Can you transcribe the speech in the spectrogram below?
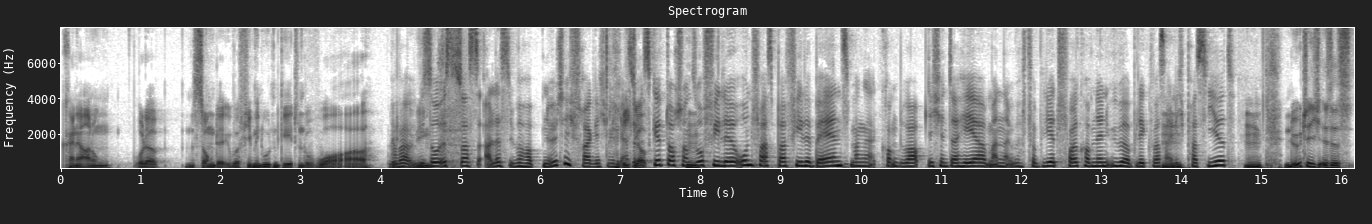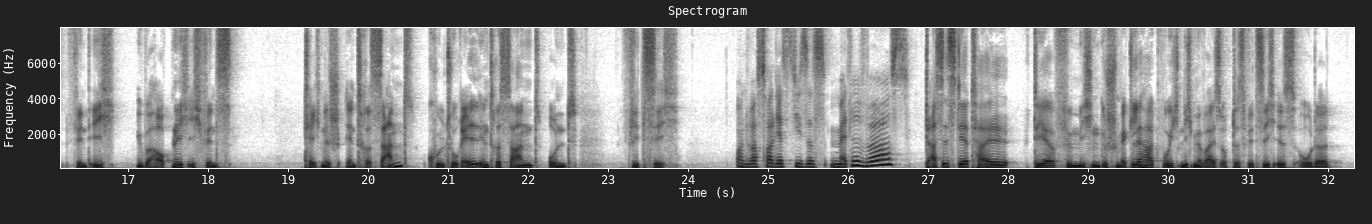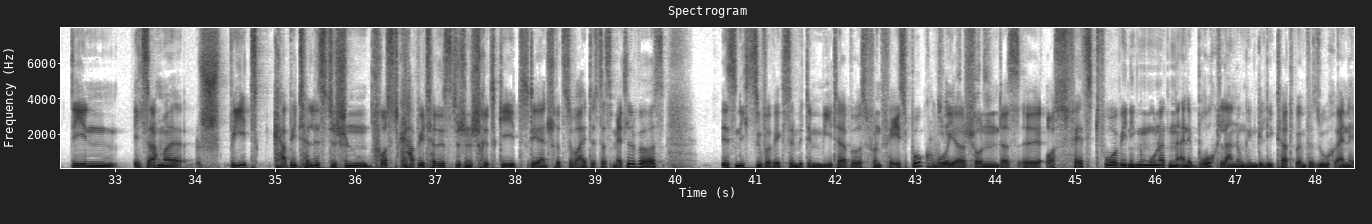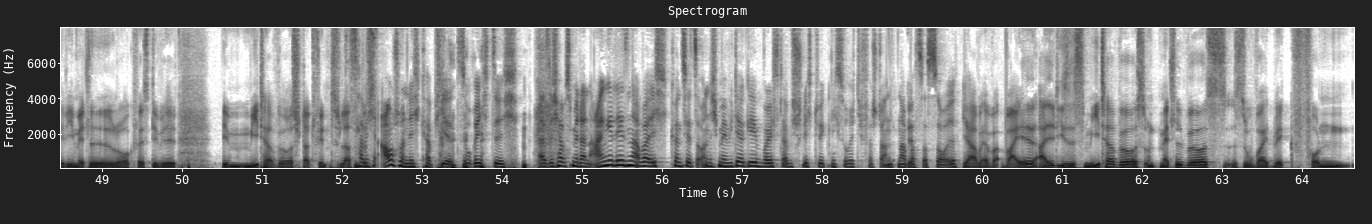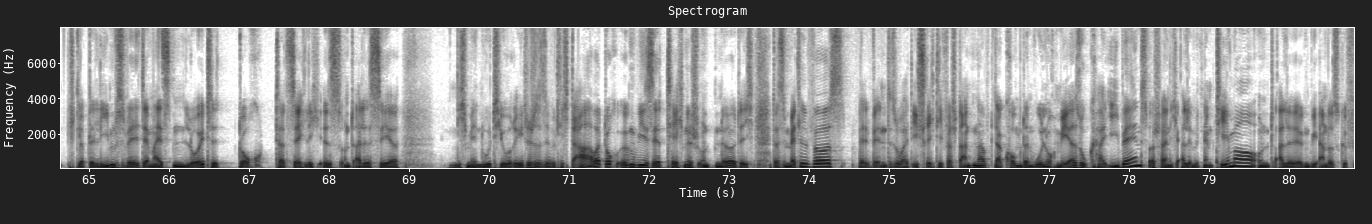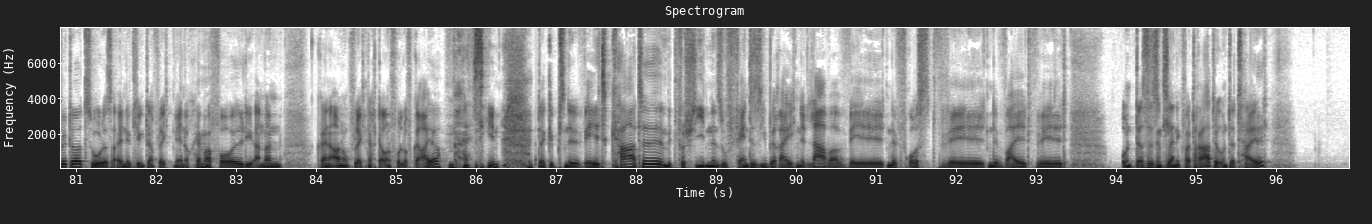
keine Ahnung, oder ein Song, der über vier Minuten geht und du, wow. Aber wieso ist das alles überhaupt nötig, frage ich mich. Ich Also glaub- es gibt doch schon Hm. so viele, unfassbar viele Bands, man kommt überhaupt nicht hinterher, man verliert vollkommen den Überblick, was Mhm. eigentlich passiert. Mhm. Nötig ist es, finde ich, überhaupt nicht. Ich finde es technisch interessant, kulturell interessant und witzig. Und was soll jetzt dieses Metalverse? Das ist der Teil, der für mich ein Geschmäckle hat, wo ich nicht mehr weiß, ob das witzig ist oder den, ich sag mal, spätkapitalistischen, postkapitalistischen Schritt geht, der einen Schritt zu weit ist. Das Metalverse ist nicht zu verwechseln mit dem Metaverse von Facebook, Natürlich wo ja schon das äh, Ozfest vor wenigen Monaten eine Bruchlandung hingelegt hat beim Versuch, ein Heavy Metal Rock Festival im Metaverse stattfinden zu lassen. Das habe ich auch schon nicht kapiert, so richtig. Also ich habe es mir dann angelesen, aber ich könnte es jetzt auch nicht mehr wiedergeben, weil ich es, glaube ich, schlichtweg nicht so richtig verstanden habe, was das soll. Ja, weil all dieses Metaverse und Metalverse so weit weg von, ich glaube, der Lebenswelt der meisten Leute doch tatsächlich ist und alles sehr nicht mehr nur theoretisch, ist ja wirklich da, aber doch irgendwie sehr technisch und nerdig. Das Metalverse, wenn, wenn soweit ich es richtig verstanden habe, da kommen dann wohl noch mehr so KI-Bands, wahrscheinlich alle mit einem Thema und alle irgendwie anders gefüttert. So, das eine klingt dann vielleicht mehr nach Hammerfall, die anderen, keine Ahnung, vielleicht nach Downfall of Gaia. Mal sehen. Da gibt es eine Weltkarte mit verschiedenen so Fantasy-Bereichen, eine Lava-Welt, eine Frostwelt, eine Waldwelt. Und das ist in kleine Quadrate unterteilt.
